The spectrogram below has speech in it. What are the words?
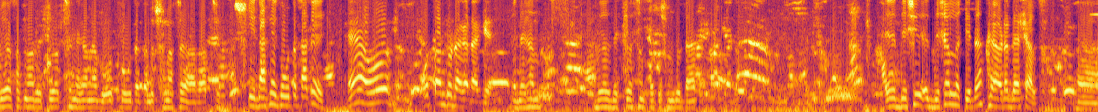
বিয়াস আপনারা দেখতে পাচ্ছেন এখানে বহুত কবুতর কালেকশন আছে আর আছে। কি ডাকে কবুতর ডাকে? হ্যাঁ ও অত্যন্ত টাকা ডাকে। দেখেন বিয়াস দেখতে পাচ্ছেন কত সুন্দর ডাক। এ দেশি দেশাল নাকি এটা? হ্যাঁ ওটা দেশাল। আহ,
